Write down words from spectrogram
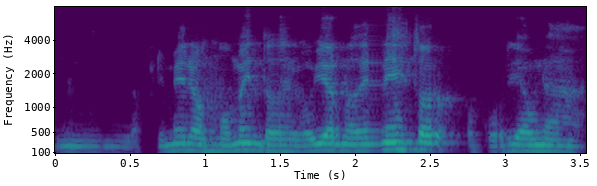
en los primeros momentos del gobierno de Néstor, ocurría una,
